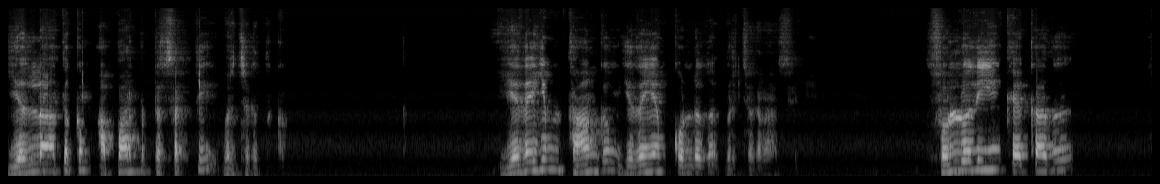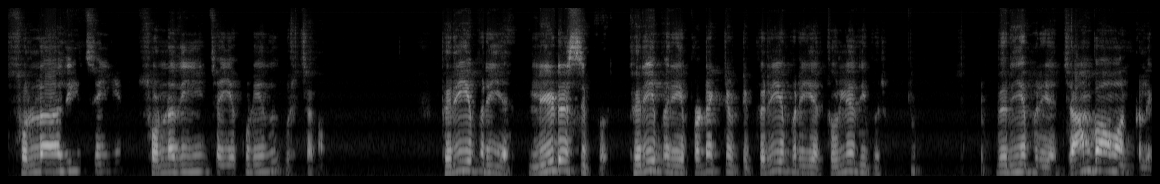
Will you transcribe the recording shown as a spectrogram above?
எல்லாத்துக்கும் அப்பாற்பட்ட சக்தி விருச்சகத்துக்கும் எதையும் தாங்கும் இதயம் கொண்டது விருச்சக ராசி சொல்வதையும் கேட்காது சொல்லாதையும் செய்யும் சொன்னதையும் செய்யக்கூடியது விருச்சகம். பெரிய பெரிய லீடர்ஷிப் பெரிய பெரிய ப்ரொடக்டிவிட்டி பெரிய பெரிய தொழிலதிபர் பெரிய பெரிய ஜாம்பாவான்களை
